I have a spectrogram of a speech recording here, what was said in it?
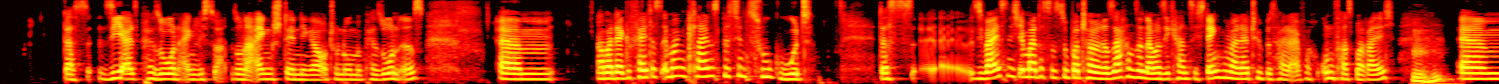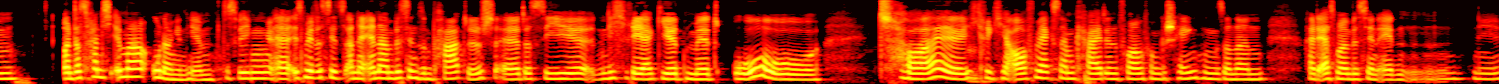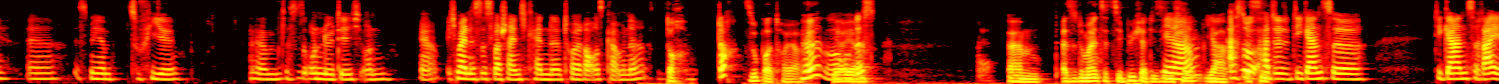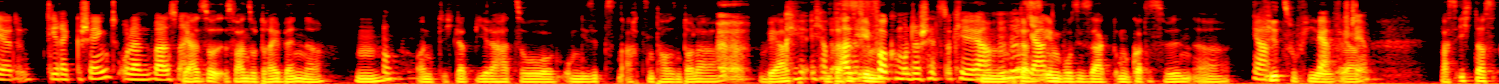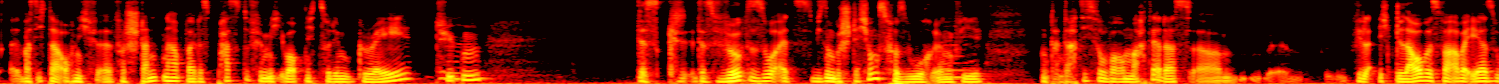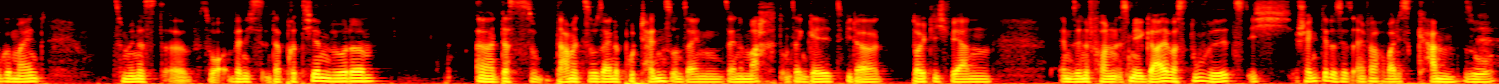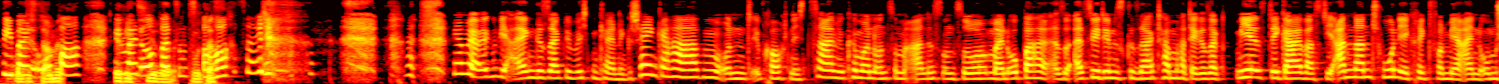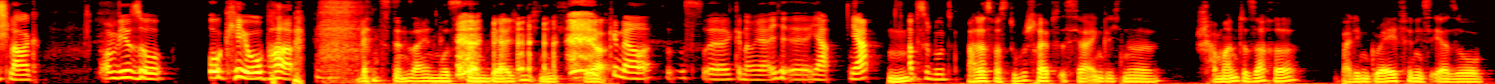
dass sie als Person eigentlich so, so eine eigenständige, autonome Person ist. Ähm, aber der gefällt das immer ein kleines bisschen zu gut. Das, äh, sie weiß nicht immer, dass das super teure Sachen sind, aber sie kann es sich denken, weil der Typ ist halt einfach unfassbar reich. Mhm. Ähm, und das fand ich immer unangenehm. Deswegen äh, ist mir das jetzt an der Anna ein bisschen sympathisch, äh, dass sie nicht reagiert mit, oh, toll, ich krieg hier Aufmerksamkeit in Form von Geschenken, sondern halt erstmal ein bisschen, ey, nee, äh, ist mir zu viel. Ähm, das ist unnötig und ja, ich meine, es ist wahrscheinlich keine teure Ausgabe, ne? Doch. Doch. Super teuer. Hä? Warum ja, ja. das? Ähm, also du meinst jetzt die Bücher, die sie ja. geschenkt? Ja. Ach so, hatte die ganze die ganze Reihe direkt geschenkt oder war das ein? Ja, so, es waren so drei Bände. Hm. Okay. Und ich glaube, jeder hat so um die 17.000, 18.000 Dollar wert. Okay, ich habe das alles eben, vollkommen unterschätzt. Okay, ja. Mh, das ja. ist eben, wo sie sagt, um Gottes Willen, äh, ja. viel zu viel. Ja, verstehe. Was ich das, was ich da auch nicht äh, verstanden habe, weil das passte für mich überhaupt nicht zu dem Grey Typen. Mhm. Das, das wirkte so als wie so ein Bestechungsversuch irgendwie. Mhm. Und dann dachte ich so, warum macht er das? Ähm, ich glaube, es war aber eher so gemeint, zumindest äh, so, wenn ich es interpretieren würde, äh, dass so, damit so seine Potenz und sein, seine Macht und sein Geld wieder deutlich werden. Im Sinne von, ist mir egal, was du willst, ich schenke dir das jetzt einfach, weil ich es kann. So, wie mein Opa, wie mein Opa zu unserer Hochzeit. wir haben ja irgendwie allen gesagt, wir möchten keine Geschenke haben und ihr braucht nicht zahlen, wir kümmern uns um alles und so. Mein Opa, also als wir dem das gesagt haben, hat er gesagt, mir ist egal, was die anderen tun, ihr kriegt von mir einen Umschlag. Und wir so, okay, Opa. Wenn es denn sein muss, dann wehre ich mich nicht. Ja. Genau, ist, äh, genau, ja, ich, äh, ja, ja, mhm. absolut. Alles, was du beschreibst, ist ja eigentlich eine charmante Sache. Bei dem Grey finde ich es eher so,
